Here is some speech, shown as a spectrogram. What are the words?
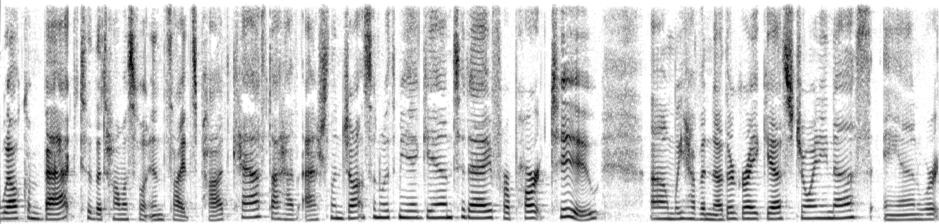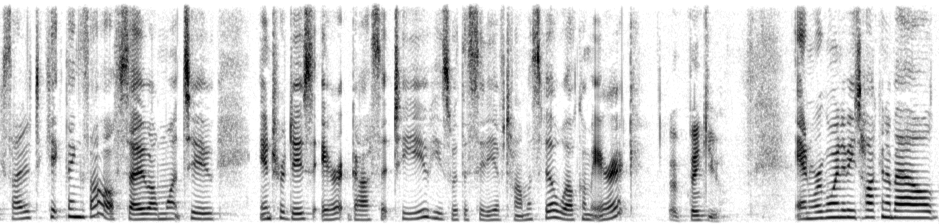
Welcome back to the Thomasville Insights podcast. I have Ashlyn Johnson with me again today for part two. Um, we have another great guest joining us, and we're excited to kick things off. So, I want to introduce Eric Gossett to you. He's with the City of Thomasville. Welcome, Eric. Uh, Thank you. And we're going to be talking about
